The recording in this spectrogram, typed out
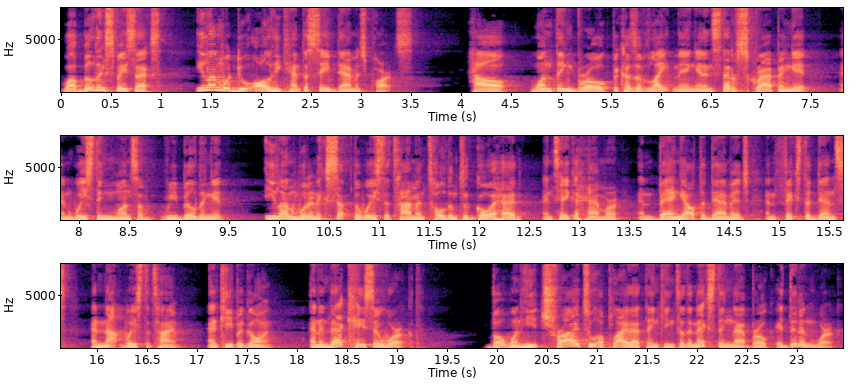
while building SpaceX, Elon would do all he can to save damaged parts how one thing broke because of lightning, and instead of scrapping it and wasting months of rebuilding it, Elon wouldn't accept the waste of time and told him to go ahead and take a hammer and bang out the damage and fix the dents and not waste the time and keep it going. And in that case, it worked. But when he tried to apply that thinking to the next thing that broke, it didn't work.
